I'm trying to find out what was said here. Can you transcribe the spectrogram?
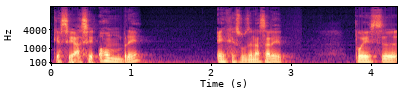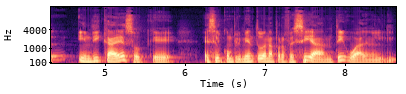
que se hace hombre en Jesús de Nazaret, pues eh, indica eso, que es el cumplimiento de una profecía antigua en el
